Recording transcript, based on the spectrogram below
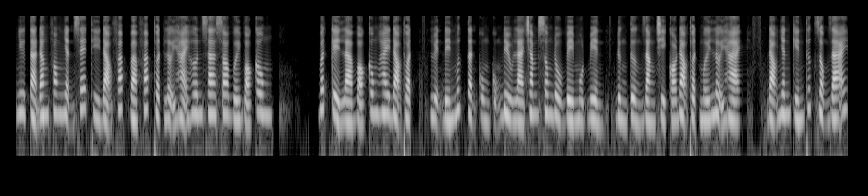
Như tả Đăng Phong nhận xét thì đạo Pháp và Pháp thuật lợi hại hơn xa so với võ công. Bất kể là võ công hay đạo thuật, luyện đến mức tận cùng cũng đều là trăm sông đổ về một biển. Đừng tưởng rằng chỉ có đạo thuật mới lợi hại. Đạo nhân kiến thức rộng rãi,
